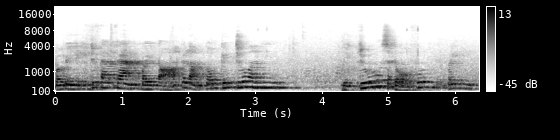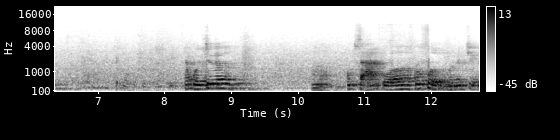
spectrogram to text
Bởi vì chúng ta càng bày tỏ cái lòng tôn kính Chúa bao nhiêu thì Chúa sẽ đổ phước bấy nhiêu. Trong buổi trưa à, ông xã của cô Phượng mà nói chuyện.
